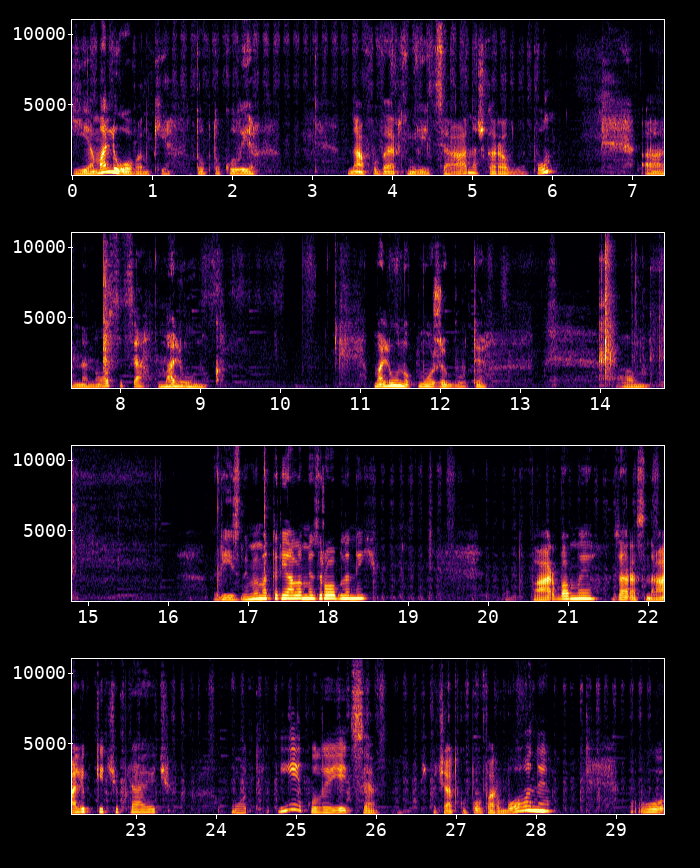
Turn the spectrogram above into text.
Є мальованки, тобто, коли на поверхню яйця, на шкаралупу, наноситься малюнок. Малюнок може бути різними матеріалами зроблений, фарбами, зараз наліпки чіпляють. От. І коли яйце спочатку пофарбоване у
